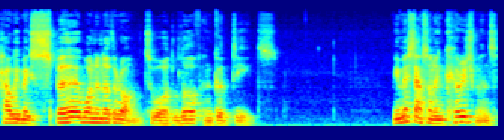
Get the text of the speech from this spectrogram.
how we may spur one another on toward love and good deeds. We miss out on encouragement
